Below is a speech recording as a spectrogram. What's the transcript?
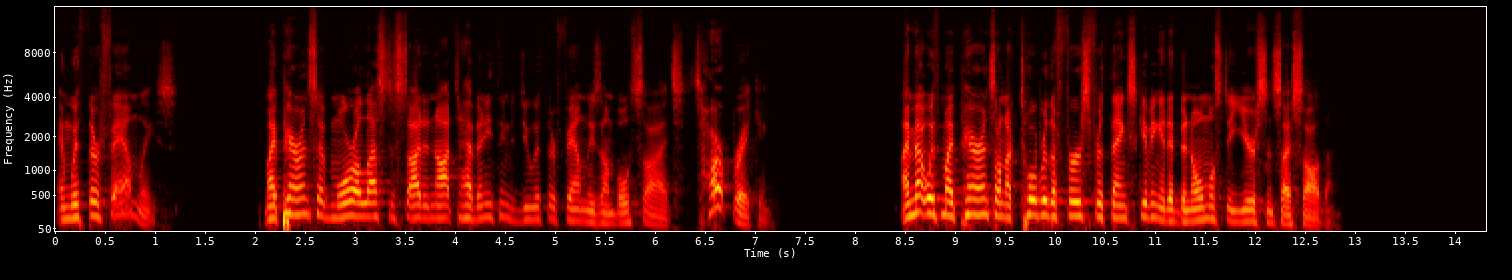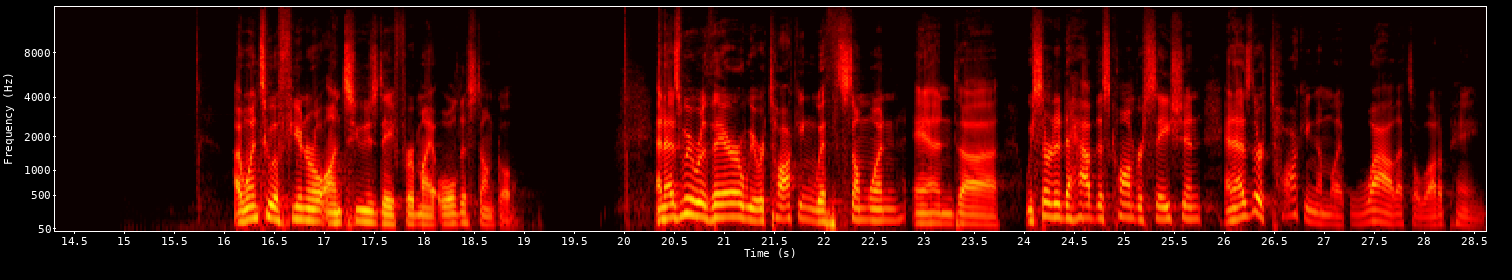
and with their families. My parents have more or less decided not to have anything to do with their families on both sides. It's heartbreaking. I met with my parents on October the 1st for Thanksgiving. It had been almost a year since I saw them. I went to a funeral on Tuesday for my oldest uncle. And as we were there, we were talking with someone, and uh, we started to have this conversation. And as they're talking, I'm like, wow, that's a lot of pain.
